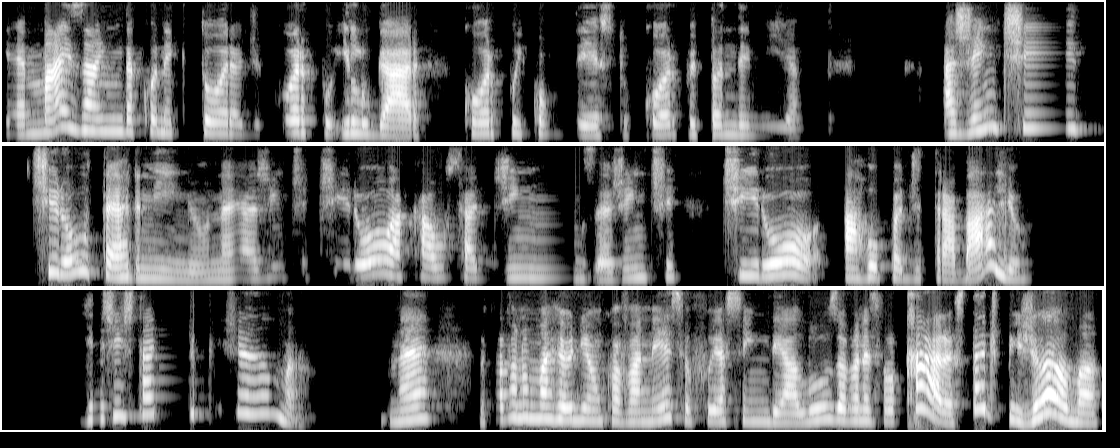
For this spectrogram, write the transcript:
que é mais ainda conectora de corpo e lugar, corpo e contexto, corpo e pandemia. A gente tirou o terninho, né? A gente tirou a calça jeans, a gente tirou a roupa de trabalho e a gente está de pijama, né? Eu estava numa reunião com a Vanessa, eu fui acender a luz, a Vanessa falou, cara, você tá de pijama?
